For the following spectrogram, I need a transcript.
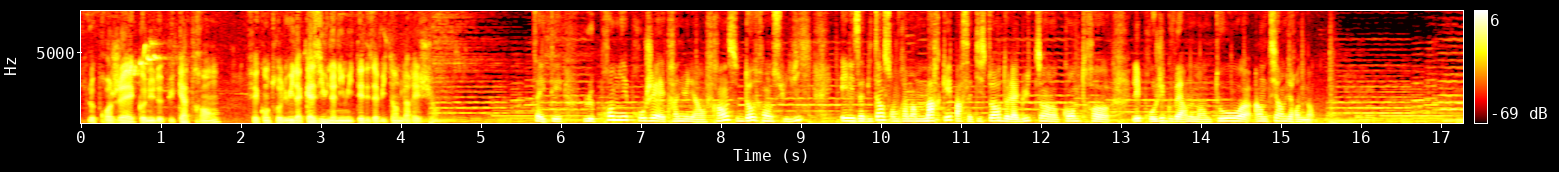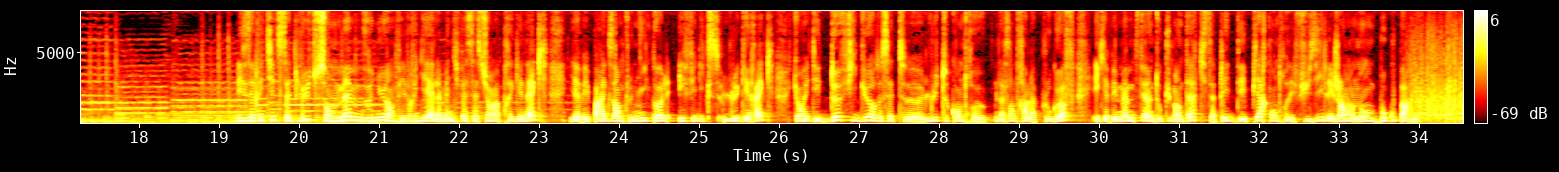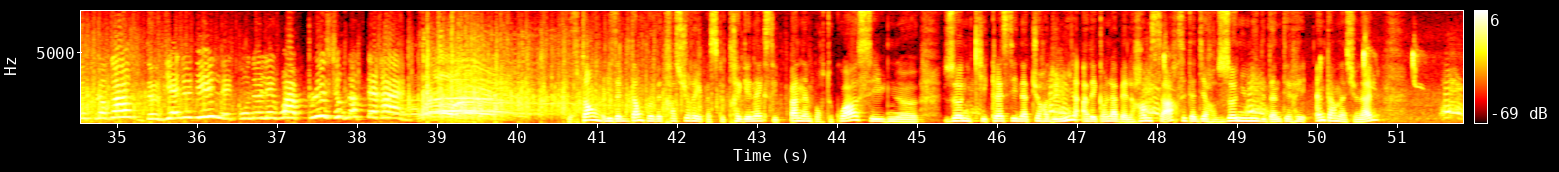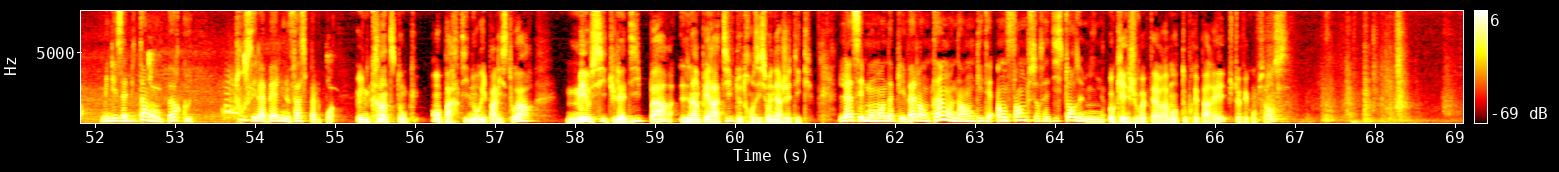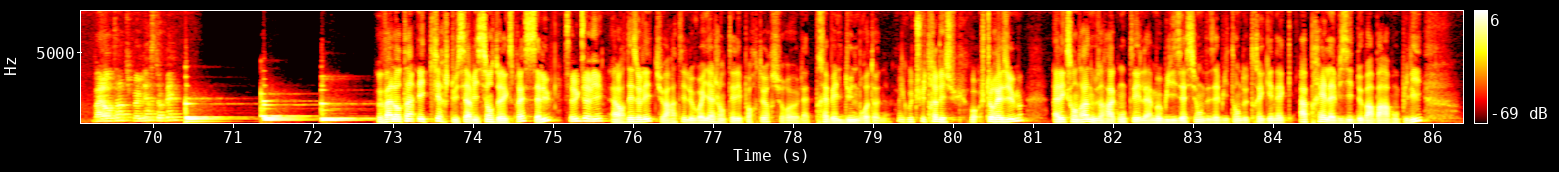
Le projet, connu depuis 4 ans, fait contre lui la quasi-unanimité des habitants de la région. Ça a été le premier projet à être annulé en France, d'autres ont suivi, et les habitants sont vraiment marqués par cette histoire de la lutte euh, contre euh, les projets gouvernementaux euh, anti-environnement. Les héritiers de cette lutte sont même venus en février à la manifestation à Tréguenec. Il y avait par exemple Nicole et Félix Le Guérec, qui ont été deux figures de cette lutte contre la centrale à Plogoff et qui avaient même fait un documentaire qui s'appelait Des pierres contre des fusils. Les gens m'en ont beaucoup parlé deviennent une île et qu'on ne les voit plus sur notre terrain. Pourtant, les habitants peuvent être rassurés parce que Tréguenec, c'est pas n'importe quoi. C'est une euh, zone qui est classée Natura 2000 avec un label Ramsar, c'est-à-dire zone humide d'intérêt international. Mais les habitants ont peur que tous ces labels ne fassent pas le poids. Une crainte donc en partie nourrie par l'histoire, mais aussi, tu l'as dit, par l'impératif de transition énergétique. Là, c'est le moment d'appeler Valentin. On a enquêté ensemble sur cette histoire de mine. Ok, je vois que tu as vraiment tout préparé. Je te fais confiance. Valentin, tu peux venir, s'il te plaît? Valentin Ekirch du service Sciences de l'Express, salut Salut Xavier Alors désolé, tu as raté le voyage en téléporteur sur euh, la très belle dune bretonne. Écoute, je suis très déçu. Bon, je te résume. Alexandra nous a raconté la mobilisation des habitants de Tréguenec après la visite de Barbara Pompili.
